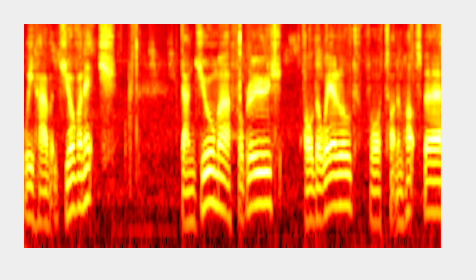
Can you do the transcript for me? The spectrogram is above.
We have Jovanic, Danjuma for Bruges, Alderweireld for Tottenham Hotspur,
